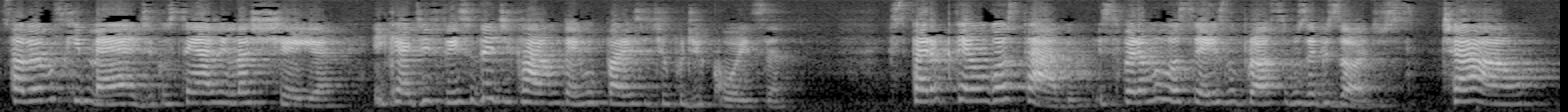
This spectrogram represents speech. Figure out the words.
Sabemos que médicos têm agenda cheia e que é difícil dedicar um tempo para esse tipo de coisa. Espero que tenham gostado. Esperamos vocês nos próximos episódios. Tchau!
